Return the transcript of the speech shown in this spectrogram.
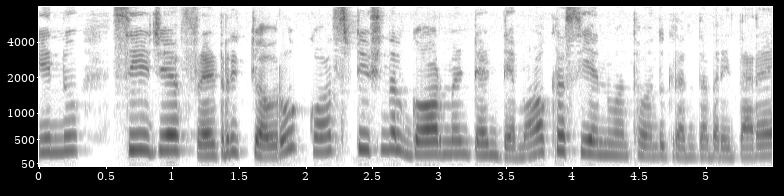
ಇನ್ನು ಸಿ ಜೆ ಫ್ರೆಡ್ರಿಕ್ ಅವರು ಕಾನ್ಸ್ಟಿಟ್ಯೂಷನಲ್ ಗೌರ್ಮೆಂಟ್ ಆ್ಯಂಡ್ ಡೆಮೋಕ್ರಸಿ ಅನ್ನುವಂಥ ಒಂದು ಗ್ರಂಥ ಬರೀತಾರೆ.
